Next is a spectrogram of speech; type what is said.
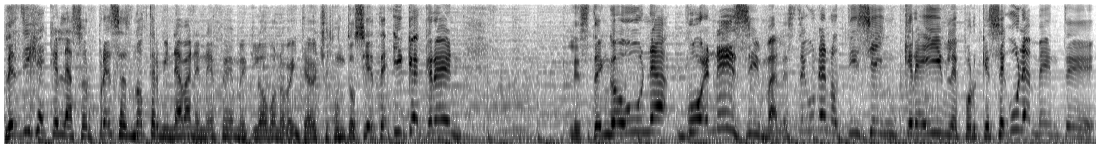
Les dije que las sorpresas no terminaban en FM Globo 98.7. ¿Y qué creen? Les tengo una buenísima, les tengo una noticia increíble porque seguramente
